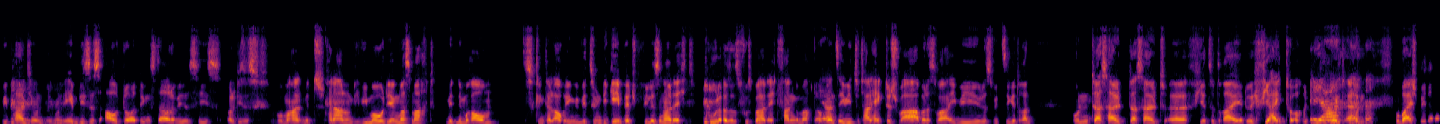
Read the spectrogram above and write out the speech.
Wii Party und, und eben dieses Outdoor-Dings da, oder wie das hieß. Oder dieses, wo man halt mit, keine Ahnung, die Wii-Mode irgendwas macht, mitten im Raum. das klingt halt auch irgendwie witzig und die Gamepad-Spiele sind halt echt cool. Also das Fußball hat echt Fun gemacht, auch ja. wenn es irgendwie total hektisch war, aber das war irgendwie das Witzige dran. Und das halt, das halt äh, 4 zu 3 durch vier Eigentore ging. Ja. Und ähm, wobei später war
